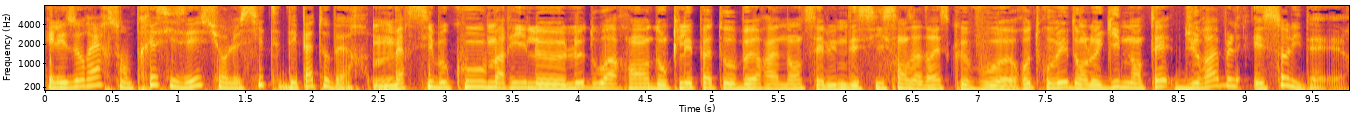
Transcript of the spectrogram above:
Et les horaires sont précisés sur le site des pâtes au beurre. Merci beaucoup Marie Le, Donc les pâtes au beurre à Nantes, c'est l'une des 600 adresses que vous euh, retrouvez dans le guide nantais durable et solidaire.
